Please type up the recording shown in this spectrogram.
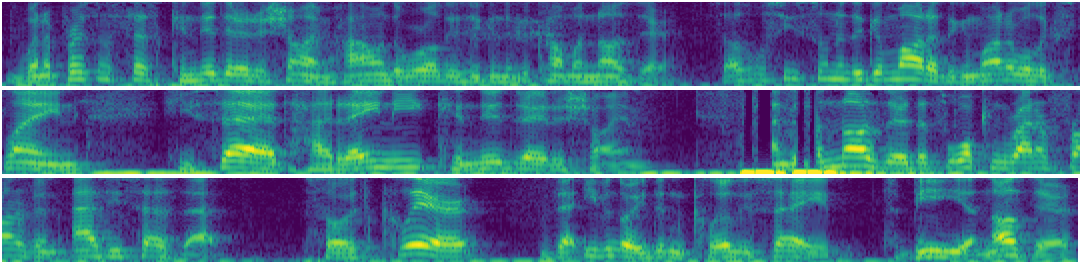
when a person says Kinidre Rishayim, how in the world is he going to become a Nazir? So as we'll see soon in the Gemara, the Gemara will explain. He said Hareini Kinidre Rishayim, and there's a Nazir that's walking right in front of him as he says that. So it's clear that even though he didn't clearly say to be a Nazir,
